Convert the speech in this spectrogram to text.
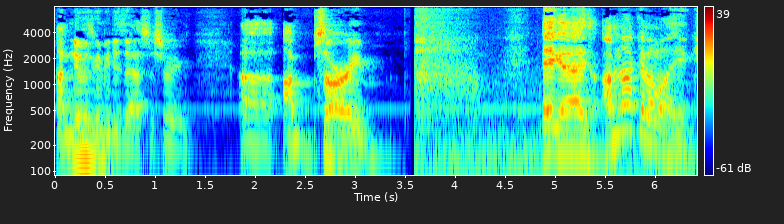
I knew it was gonna be a disaster stream. Uh, I'm sorry. Hey guys, I'm not gonna like.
